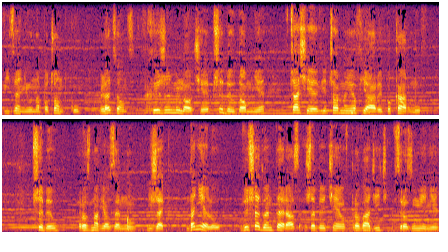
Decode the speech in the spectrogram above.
w widzeniu na początku, lecąc w chyżym locie, przybył do mnie w czasie wieczornej ofiary pokarmów. Przybył rozmawiał ze mną i rzekł: Danielu, wyszedłem teraz, żeby cię wprowadzić w zrozumienie.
